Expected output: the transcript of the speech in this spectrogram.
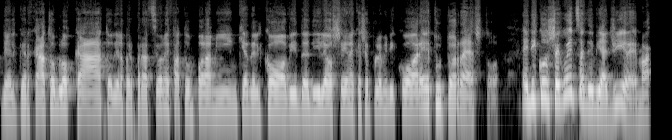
del mercato bloccato, della preparazione fatta un po' la minchia, del Covid, di Leosene che c'è problemi di cuore e tutto il resto. E di conseguenza devi agire. Ma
